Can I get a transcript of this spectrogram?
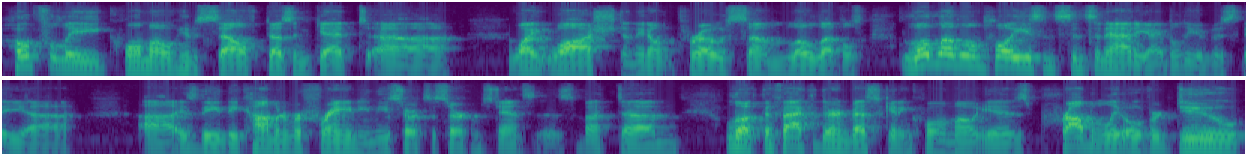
Hopefully, Cuomo himself doesn't get. Uh, whitewashed and they don't throw some low levels low level employees in Cincinnati, I believe, is the uh, uh, is the the common refrain in these sorts of circumstances. But um, look, the fact that they're investigating Cuomo is probably overdue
